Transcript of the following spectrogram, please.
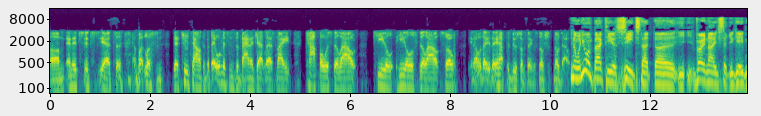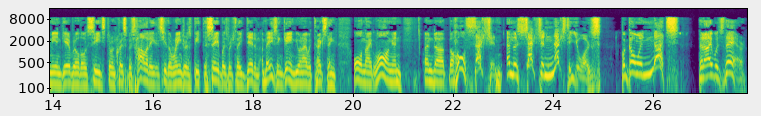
Um, and it's it's yeah, it's a, but listen, they're too talented. But they were missing Zibanejad last night. Kaapo is still out. Heel Heel is still out. So you know they they have to do some things, no no doubt. You know, when you went back to your seats, that uh, very nice that you gave me and Gabriel those seats during Christmas holiday to see the Rangers beat the Sabres, which they did. An amazing game. You and I were texting all night long, and and uh, the whole section and the section next to yours were going nuts that I was there.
